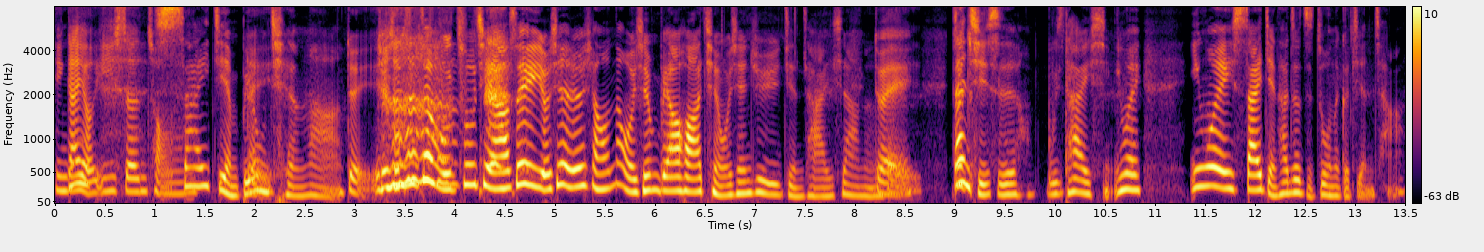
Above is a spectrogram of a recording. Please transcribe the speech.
应该有医生从筛检不用钱啦，对，就是是政府出钱啊，所以有些人就想，那我先不要花钱，我先去检查一下呢。对，但其实不太行，因为因为筛检他就只做那个检查。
